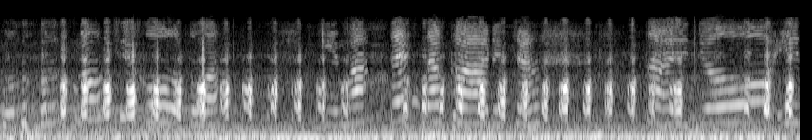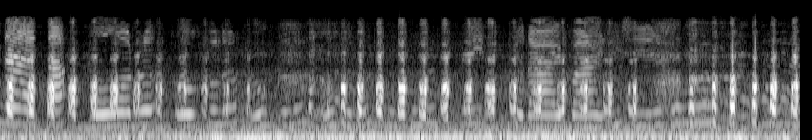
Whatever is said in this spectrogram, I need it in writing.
僕の仕事は決まってたかりちゃん大量入れたボール送る送る送る送るフライパンに沈む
